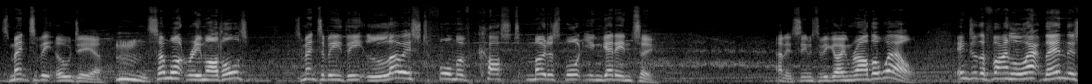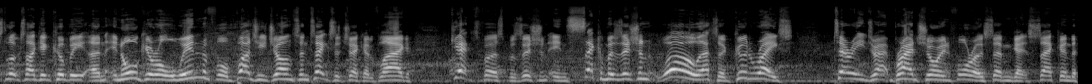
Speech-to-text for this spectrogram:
It's meant to be, oh dear, somewhat remodeled. It's meant to be the lowest form of cost motorsport you can get into. And it seems to be going rather well. Into the final lap then. This looks like it could be an inaugural win for Budgie Johnson. Takes a checkered flag, gets first position. In second position, whoa, that's a good race. Terry Bradshaw in 407 gets second.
